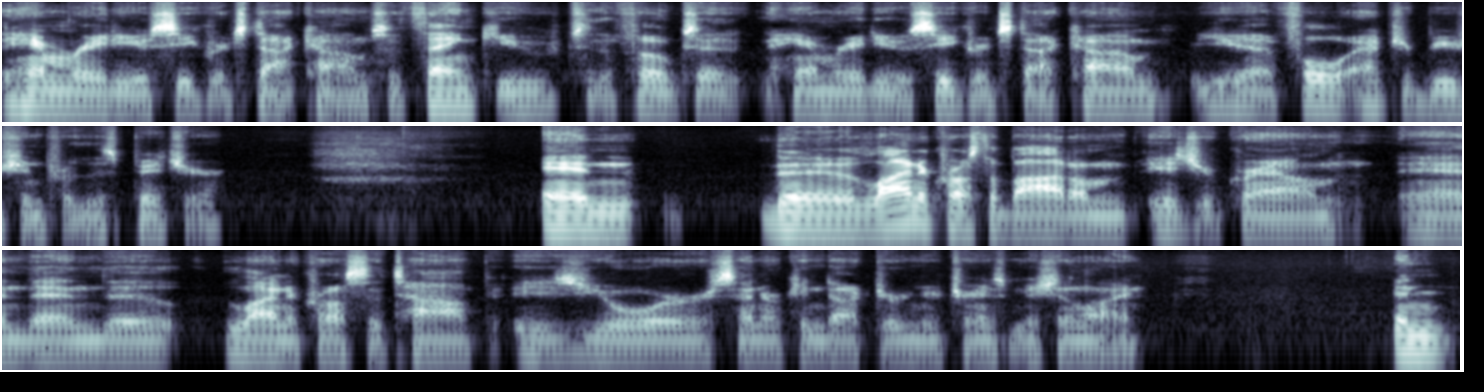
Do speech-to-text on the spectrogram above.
hamradiosecrets.com. So thank you to the folks at hamradiosecrets.com. You have full attribution for this picture. And the line across the bottom is your ground, and then the line across the top is your center conductor and your transmission line. And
